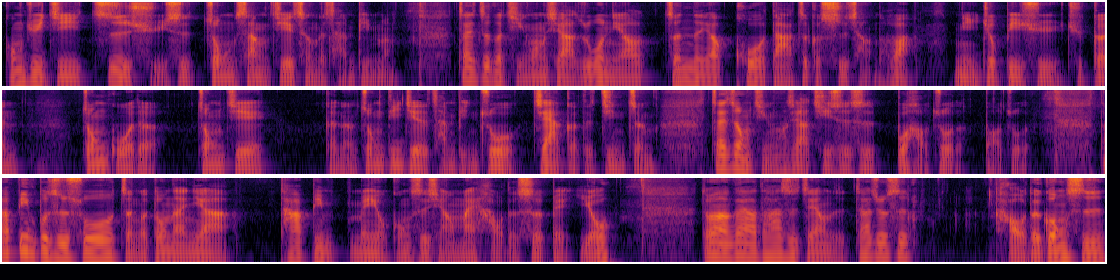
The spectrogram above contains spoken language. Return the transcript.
工具机自诩是中上阶层的产品嘛，在这个情况下，如果你要真的要扩大这个市场的话，你就必须去跟中国的中阶、可能中低阶的产品做价格的竞争，在这种情况下，其实是不好做的，不好做的。那并不是说整个东南亚。他并没有公司想要买好的设备，有东南亚它是这样子，它就是好的公司，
